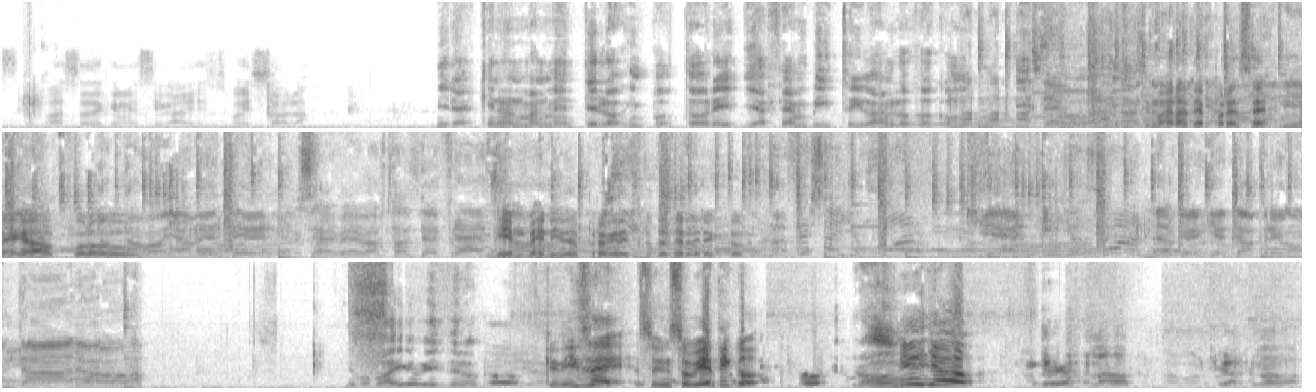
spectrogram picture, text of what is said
Es que paso de que me sigáis. Voy sola. Mira, es que normalmente los impostores ya se han visto y van los dos como juntitos. Muchísimas gracias por ese mega follow. Bienvenido, espero que disfrutes del directo. ¿Qué dice. Soy un soviético. ¡Y yo! No te voy a hacer nada. No te voy a hacer nada.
